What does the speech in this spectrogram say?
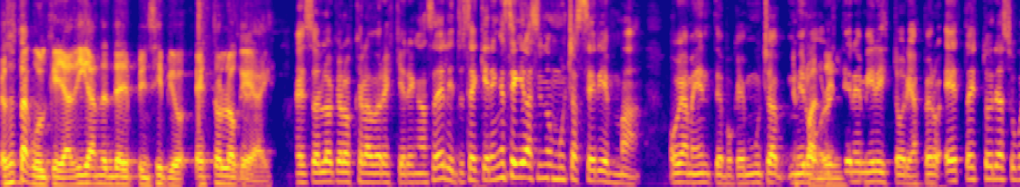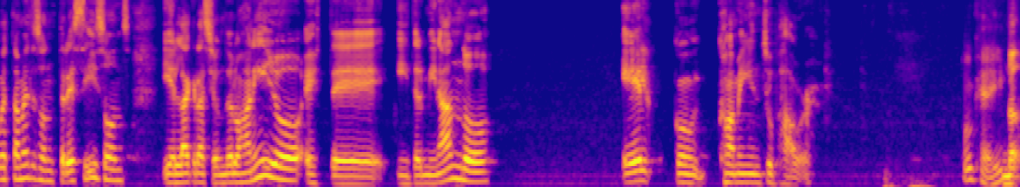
Eso está cool, que ya digan desde el principio, esto es lo que hay. Eso es lo que los creadores quieren hacer. Y Entonces quieren seguir haciendo muchas series más, obviamente, porque hay muchas. Earth tiene mil historias, pero esta historia supuestamente son tres seasons y es la creación de los anillos, este, y terminando el co- coming into power. Ok. No,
